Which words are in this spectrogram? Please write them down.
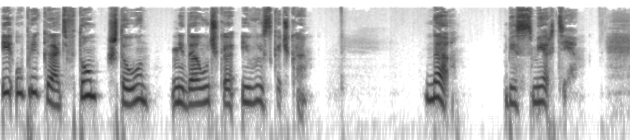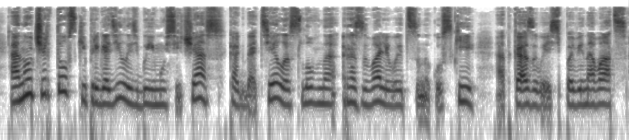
и упрекать в том, что он недоучка и выскочка. Да, бессмертие. Оно чертовски пригодилось бы ему сейчас, когда тело словно разваливается на куски, отказываясь повиноваться.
